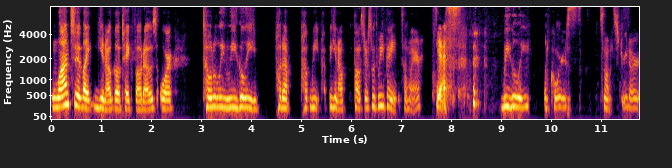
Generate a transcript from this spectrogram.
want to like you know go take photos or totally legally put up we you know posters with we paint somewhere. Yes. Legally of course. It's not street art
